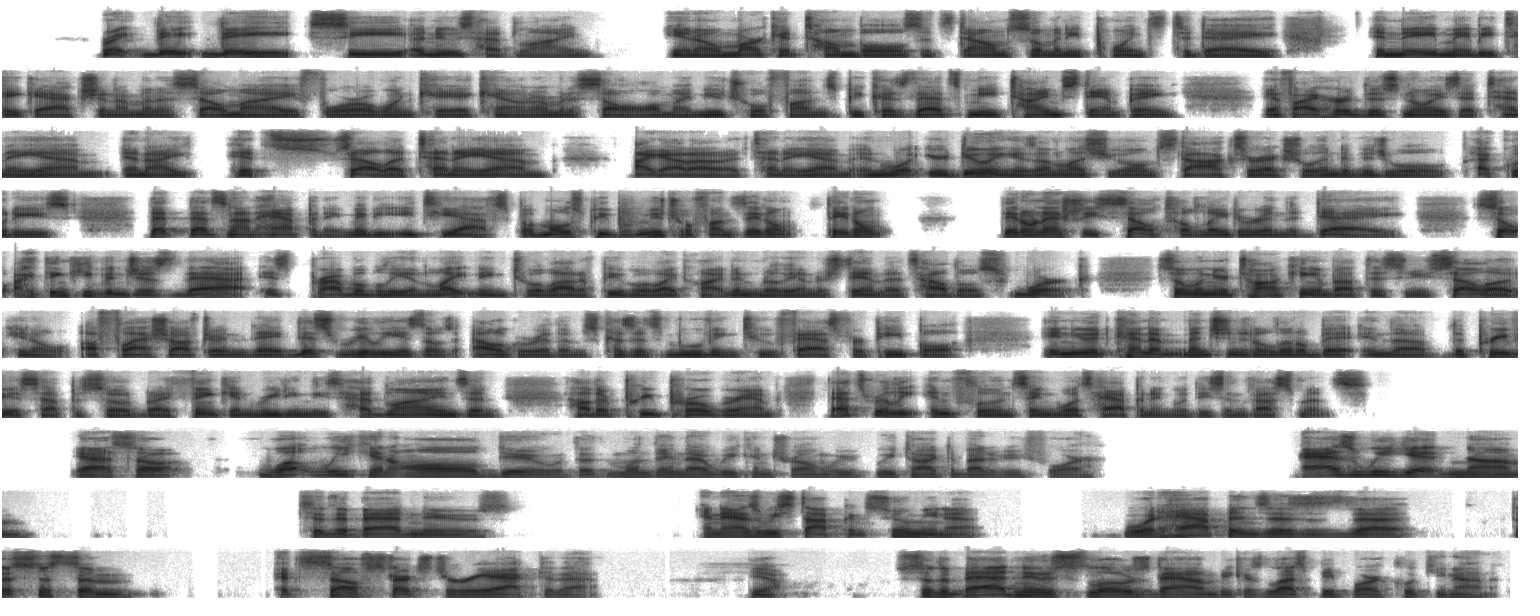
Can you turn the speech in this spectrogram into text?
Right? They they see a news headline, you know, market tumbles, it's down so many points today and they maybe take action. I'm going to sell my 401k account or I'm going to sell all my mutual funds because that's me time stamping. If I heard this noise at 10 a.m. and I hit sell at 10 a.m., I got out at 10 a.m. And what you're doing is, unless you own stocks or actual individual equities, that that's not happening. Maybe ETFs, but most people, mutual funds, they don't they don't they don't actually sell till later in the day. So I think even just that is probably enlightening to a lot of people like, oh, I didn't really understand that's how those work. So when you're talking about this and you sell a, you know, a flash off during the day, this really is those algorithms because it's moving too fast for people. And you had kind of mentioned it a little bit in the the previous episode, but I think in reading these headlines and how they're pre-programmed, that's really influencing what's happening with these investments. Yeah, so what we can all do, the one thing that we control, we we talked about it before. As we get numb to the bad news, and as we stop consuming it, what happens is, is that the system itself starts to react to that. Yeah. So the bad news slows down because less people are clicking on it.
